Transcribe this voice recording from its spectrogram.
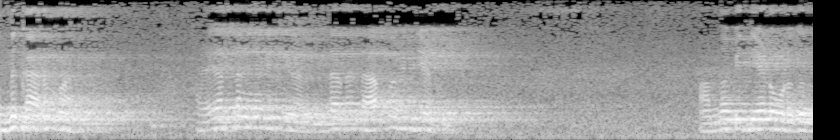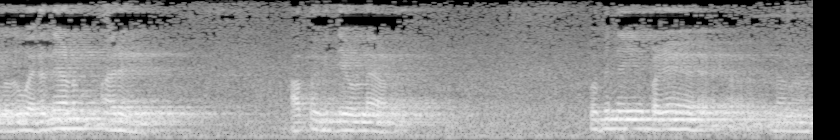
ഇന്ന് കാലം മാറി. പഴയ കാലത്ത് അങ്ങനെയൊക്കെ ചെയ്താണ് ഇതാണ് ആത്മവിദ്യയാണ്. ആത്മവിദ്യയാണ് കൊടുക്കുന്നത്. വരുന്നയാളും ആര് ആത്മവിദ്യയുള്ള ആൾ അപ്പൊ പിന്നെ ഈ പഴയ എന്താണ്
